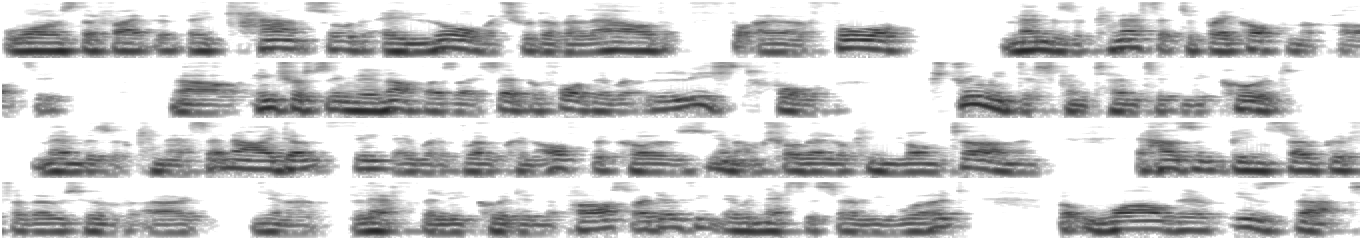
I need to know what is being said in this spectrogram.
Was the fact that they cancelled a law which would have allowed f- uh, four members of Knesset to break off from a party now, interestingly enough, as I said before, there were at least four extremely discontented Likud members of Knesset. Now, I don't think they would have broken off because, you know, I'm sure they're looking long term and it hasn't been so good for those who've, uh, you know, left the Likud in the past. So I don't think they would necessarily would. But while there is that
